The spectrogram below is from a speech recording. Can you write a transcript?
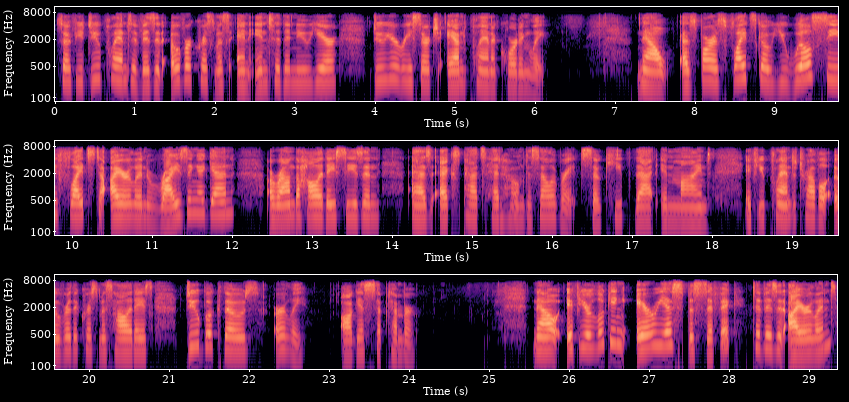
So if you do plan to visit over Christmas and into the new year, do your research and plan accordingly. Now, as far as flights go, you will see flights to Ireland rising again around the holiday season as expats head home to celebrate. So keep that in mind. If you plan to travel over the Christmas holidays, do book those early, August, September. Now, if you're looking area specific to visit Ireland,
